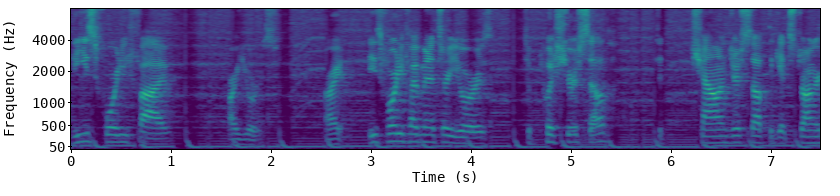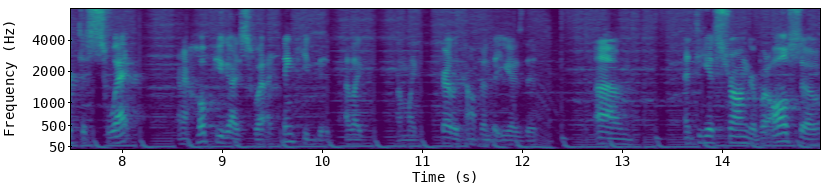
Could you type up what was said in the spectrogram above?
these 45 are yours. All right. These 45 minutes are yours to push yourself, to challenge yourself, to get stronger, to sweat. And I hope you guys sweat. I think you did. I like, I'm like fairly confident that you guys did. Um, and to get stronger, but also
